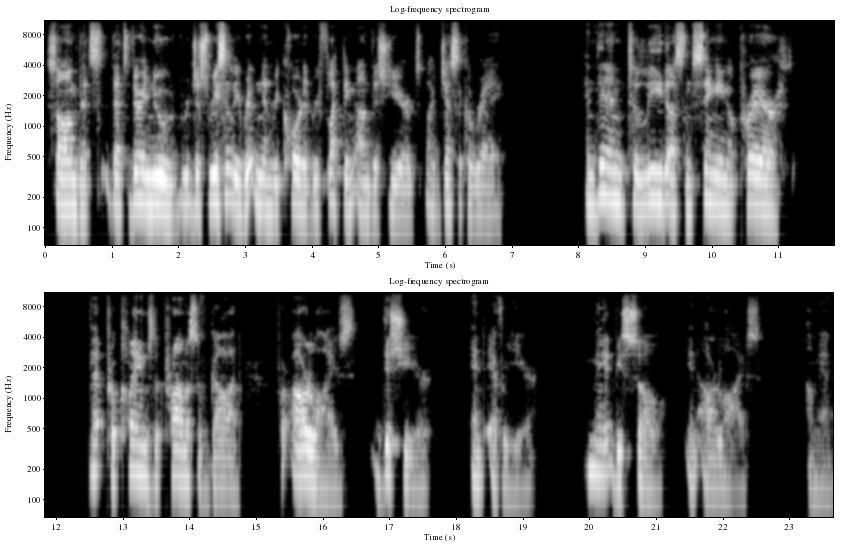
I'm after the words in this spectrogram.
song that's that's very new, just recently written and recorded, reflecting on this year. It's by Jessica Ray. And then to lead us in singing a prayer that proclaims the promise of God for our lives this year and every year. May it be so in our lives. Amen.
